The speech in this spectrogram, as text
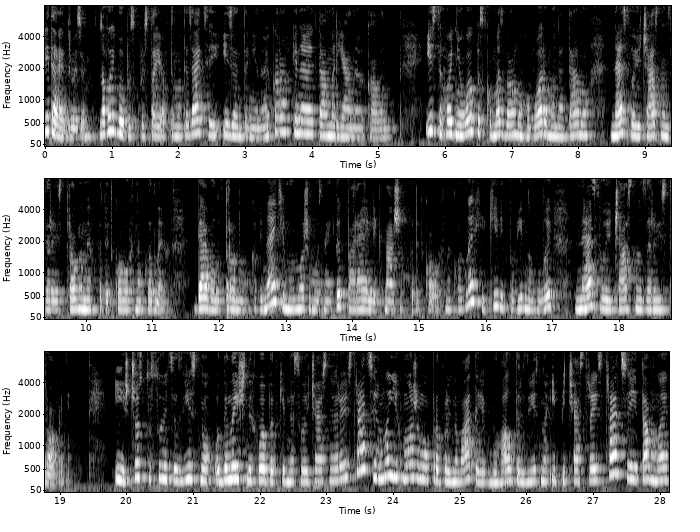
Вітаю, друзі! Новий випуск простої автоматизації із Антоніною Коровкіною та Мар'яною Кавин. І сьогодні у випуску ми з вами говоримо на тему несвоєчасно зареєстрованих податкових накладних, де в електронному кабінеті ми можемо знайти перелік наших податкових накладних, які відповідно були несвоєчасно зареєстровані. І що стосується, звісно, одиничних випадків несвоєчасної реєстрації, ми їх можемо пропильнувати як бухгалтер, звісно, і під час реєстрації. Там ми,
